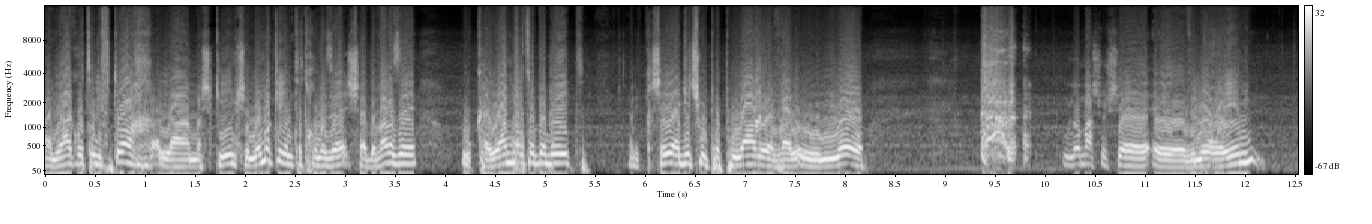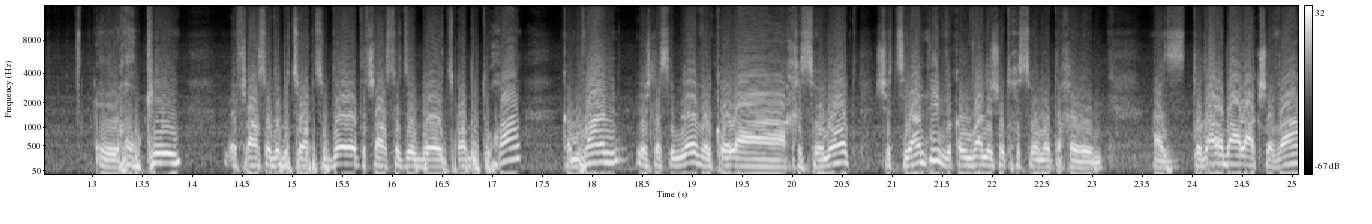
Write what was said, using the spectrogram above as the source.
אני רק רוצה לפתוח למשקיעים שלא מכירים את התחום הזה, שהדבר הזה הוא קיים בארצות הברית, אני קשה להגיד שהוא פופולרי, אבל הוא לא, הוא לא משהו ש... ולא רואים, חוקי, אפשר לעשות את זה בצורה מסודרת, אפשר לעשות את זה בצורה בטוחה, כמובן יש לשים לב על כל החסרונות שציינתי וכמובן יש עוד חסרונות אחרים. אז תודה רבה על ההקשבה,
